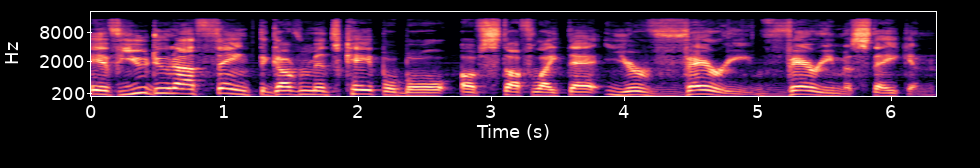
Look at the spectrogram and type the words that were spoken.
If you do not think the government's capable of stuff like that, you're very, very mistaken.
